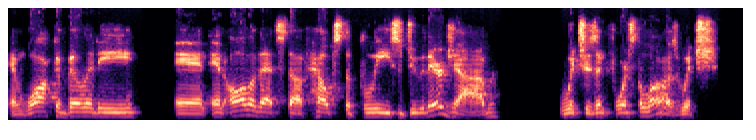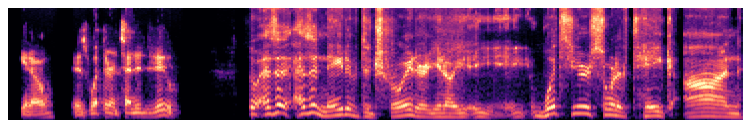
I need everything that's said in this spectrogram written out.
and walkability and and all of that stuff helps the police do their job, which is enforce the laws, which you know is what they're intended to do. So, as a as a native Detroiter, you know, what's your sort of take on,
